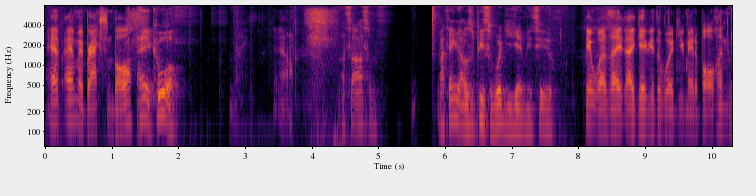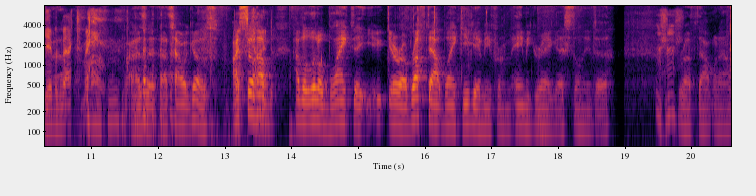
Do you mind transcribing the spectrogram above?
I have, I have my Braxton bowl. Hey, cool. Yeah, That's awesome. I think that was a piece of wood you gave me too. it was. I, I gave you the wood. You made a bowl and gave it back to me. As it, that's how it goes. I still kind. have have a little blank that you, or a roughed out blank you gave me from Amy Gregg. I still need to Mhm. rough that one out.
